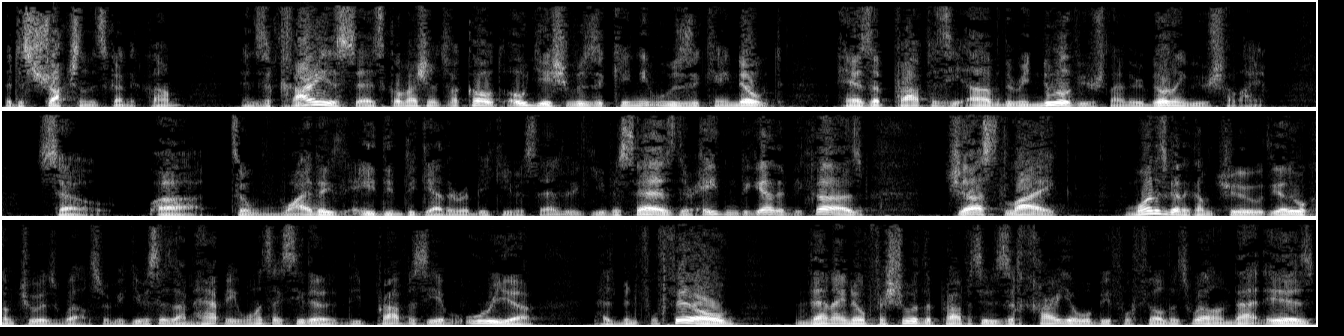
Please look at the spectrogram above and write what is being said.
the destruction that's going to come. And Zechariah says, Kol Mashem Tzvakot, Od Yeshivu Zekinim Uzekenot, has a prophecy of the renewal of Yerushalayim, the rebuilding of Yerushalayim. So, uh, so why they aiding together, Rabbi Akiva says? Rabbi Akiva says they're aiding together because just like one is going to come true, the other will come true as well. So Rabbi Akiva says, I'm happy once I see the, the prophecy of Uriah has been fulfilled, then I know for sure the prophecy of Zechariah will be fulfilled as well, and that is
